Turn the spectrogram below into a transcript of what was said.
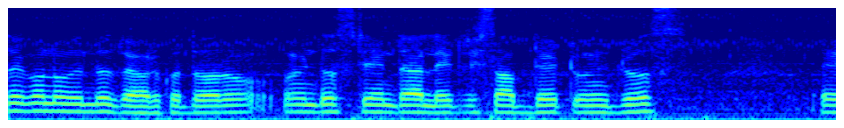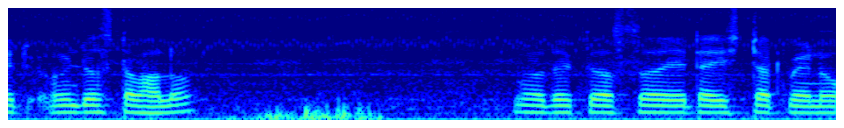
যে কোনো উইন্ডোজ ব্যবহার করতে পারো। উইন্ডোজ টেনটা লেটেস্ট আপডেট উইন্ডোজ উইন্ডোজটা ভালো। দেখতে পাচ্ছ, এটা স্টার্ট মেনু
